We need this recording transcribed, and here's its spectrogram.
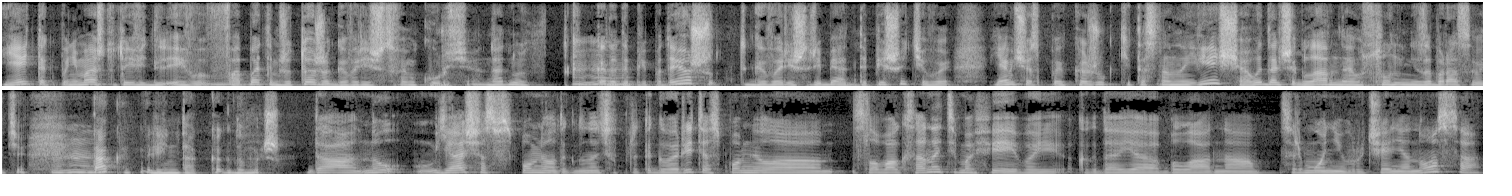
Я так понимаю, что ты ведь об этом же тоже говоришь в своем курсе. Да? Ну, угу. Когда ты преподаешь, ты говоришь, ребят, допишите вы, я вам сейчас покажу какие-то основные вещи, а вы дальше главное условно не забрасывайте. Угу. Так или не так, как думаешь? Да, ну я сейчас вспомнила, когда начал про это говорить, я вспомнила слова Оксаны Тимофеевой, когда я была на церемонии вручения носа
